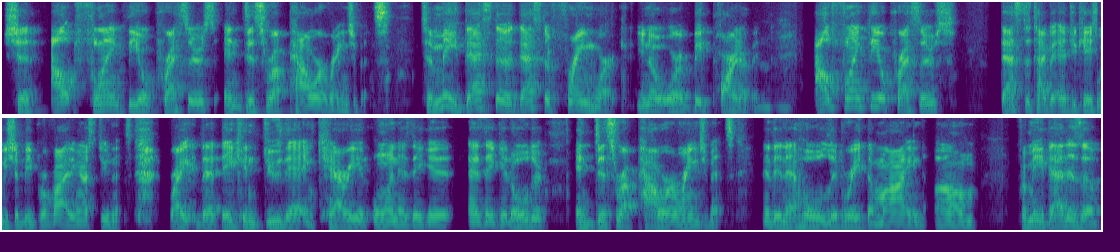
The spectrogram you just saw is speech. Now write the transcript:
should outflank the oppressors and disrupt power arrangements. To me, that's the that's the framework, you know, or a big part of it. Outflank the oppressors. That's the type of education we should be providing our students, right? That they can do that and carry it on as they get as they get older and disrupt power arrangements. And then that whole liberate the mind. Um, for me, that is a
